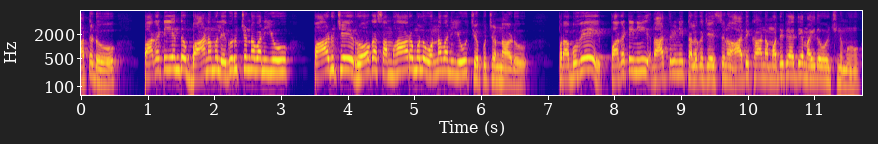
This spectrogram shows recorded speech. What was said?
అతడు పగటి ఎందు బాణములు ఎగురుచున్నవనియు పాడుచే రోగ సంహారములు ఉన్నవనియు చెప్పుచున్నాడు. ప్రభువే పగటిని రాత్రిని కలుగజేసిన ఆది కాండ మొదటి అధ్యాయం ఐదో వచనము.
